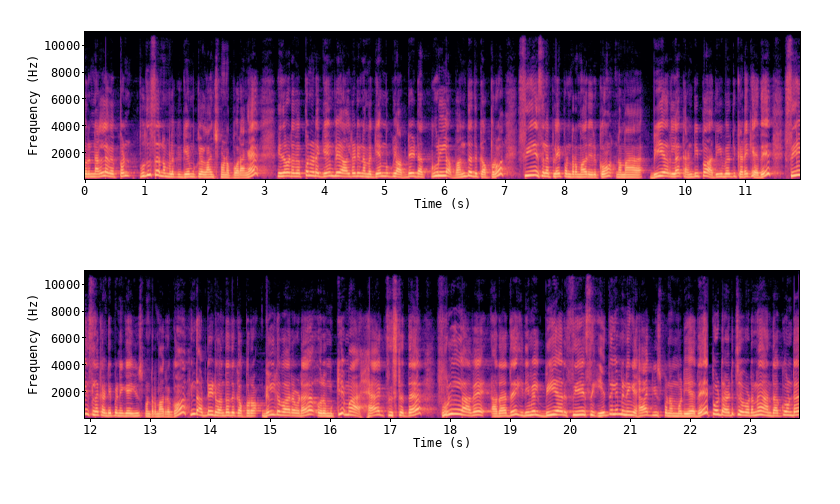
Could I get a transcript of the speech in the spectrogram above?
ஒரு நல்ல வெப்பன் புதுசாக நம்மளுக்கு கேமுக்குள்ளே லான்ச் பண்ண போகிறாங்க இதோட வெப்பனோட கேம் பிளே ஆல்ரெடி நம்ம கேமுக்குள்ளே அப்டேட் அக்குள்ளே வந்ததுக்கப்புறம் சிஎஸில் ப்ளே பண்ணுற மாதிரி இருக்கும். நம்ம பியரில் கண்டிப்பாக அதிக பேருக்கு கிடைக்காது. சிஎஸில் கண்டிப்பாக நீங்கள் யூஸ் பண்ணுற மாதிரி இருக்கும். இந்த அப்டேட் வந்ததுக்கப்புறம் கில்டு வாரோட ஒரு முக்கியமாக ஹேக் சிஸ்டத்தை ஃபுல்லாகவே அதாவது இனிமேல் பிஆர் சிஎஸ் எதுலையுமே நீங்கள் ஹேக் யூஸ் பண்ண முடியாது. போட்டு அடித்த உடனே அந்த அக்கௌண்ட்டை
